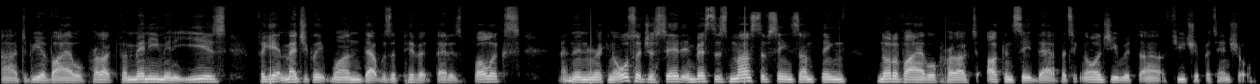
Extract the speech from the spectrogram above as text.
uh, to be a viable product for many, many years. Forget Magic Leap 1. That was a pivot. That is bollocks. And then Reckoner also just said, investors must have seen something, not a viable product. I'll concede that, but technology with uh, future potential.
